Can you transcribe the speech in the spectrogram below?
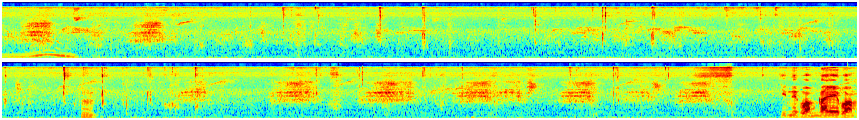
กินในพร้อมได้พร้อม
